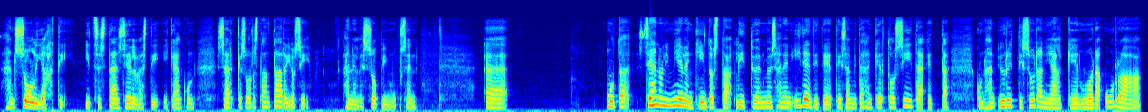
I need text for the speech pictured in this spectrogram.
hän soljahti itsestään selvästi ikään kuin Särkkä suorastaan tarjosi hänelle sopimuksen. Mutta sehän oli mielenkiintoista liittyen myös hänen identiteettinsä, mitä hän kertoo siitä, että kun hän yritti sodan jälkeen luoda uraa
